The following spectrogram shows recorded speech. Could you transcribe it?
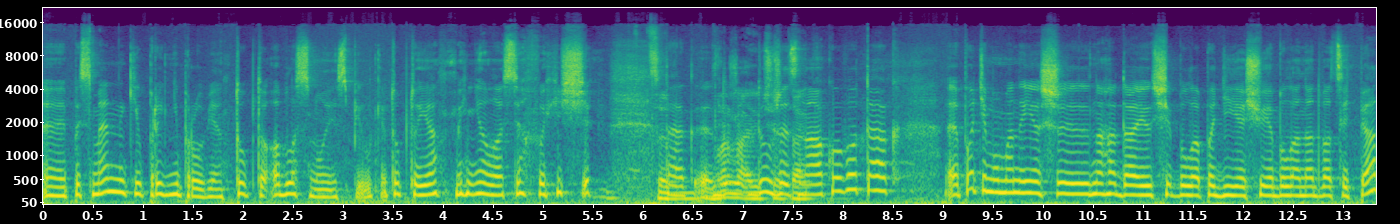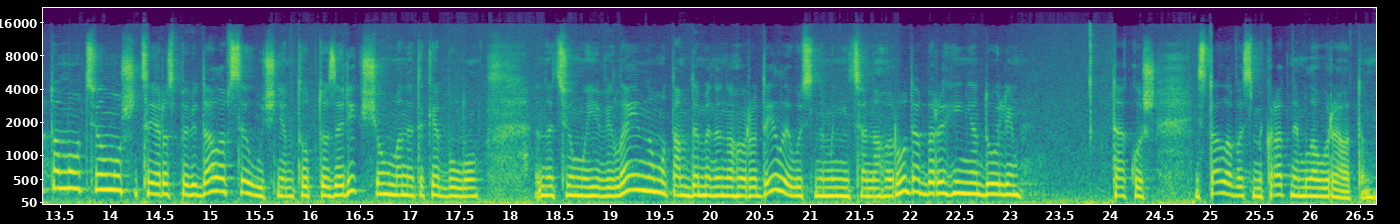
е, письменників Придніпров'я, тобто обласної спілки. Тобто я піднялася вище. Це так, вражаюче, дуже так. знаково, так. Е, Потім у мене я ж е, нагадаю, ще була подія, що я була на 25-му цьому, що це я розповідала все учням. Тобто за рік, що у мене таке було на цьому ювілейному, там, де мене нагородили, ось на мені ця нагорода берегиня долі. Також і стала восьмикратним лауреатом.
